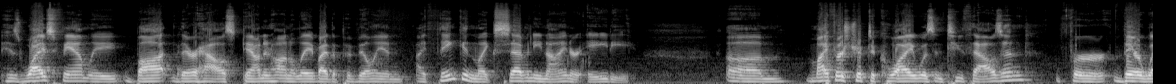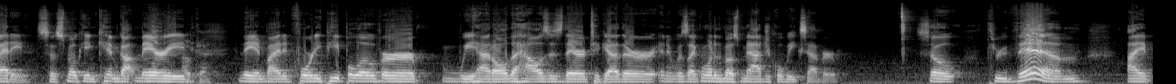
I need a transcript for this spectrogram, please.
his wife's family bought their house down in Hanalei by the pavilion, I think in like '79 or '80. Um, my first trip to Kauai was in 2000 for their wedding. So Smokey and Kim got married. Okay. They invited 40 people over. We had all the houses there together, and it was like one of the most magical weeks ever. So through them, I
